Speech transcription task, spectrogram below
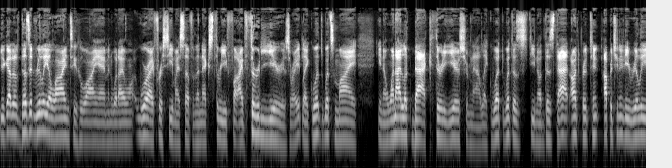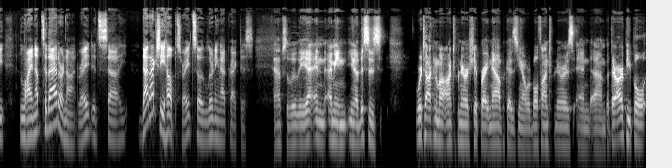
you got to. Does it really align to who I am and what I want, where I foresee myself in the next three, five, thirty years, right? Like what what's my you know when I look back thirty years from now, like what what does you know does that opportunity really line up to that or not? Right? It's uh, that actually helps, right? So learning that practice. Absolutely. Yeah. And I mean, you know, this is, we're talking about entrepreneurship right now because, you know, we're both entrepreneurs and, um, but there are people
